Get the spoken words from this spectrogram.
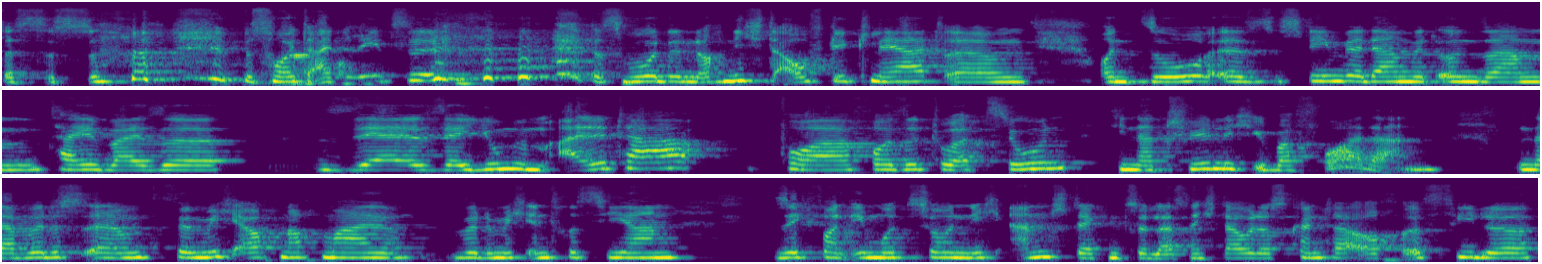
das ist bis heute ein Rätsel. Das wurde noch nicht aufgeklärt. Ähm, und so äh, stehen wir da mit unserem teilweise sehr, sehr jungem Alter vor, vor Situationen, die natürlich überfordern. Und da würde es ähm, für mich auch nochmal, würde mich interessieren, sich von Emotionen nicht anstecken zu lassen. Ich glaube, das könnte auch äh, viele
